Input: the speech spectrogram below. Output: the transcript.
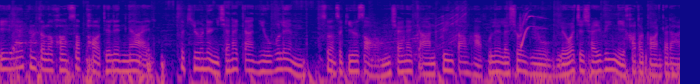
อีเลียเป็นตัวละครซัพพอร์ตที่เล่นง่ายสกิลหนึ่งใช้ในการฮิวผู้เล่น ส่วนสกิลสองใช้ในการวิ่งตามหาผู้เล่นและช่วยฮิวหรือว่าจะใช้วิ่งหนีฆาตกรก็ได้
